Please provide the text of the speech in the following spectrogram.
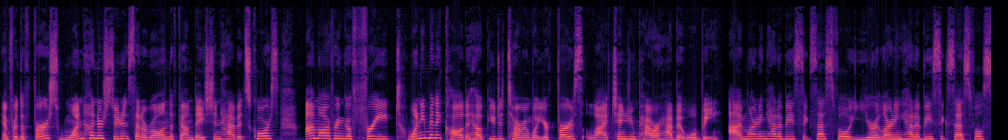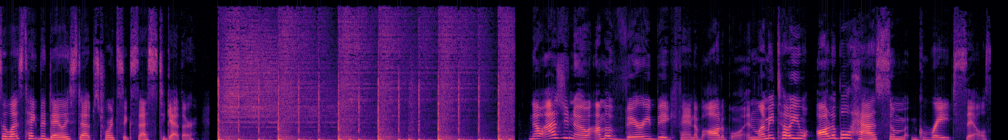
And for the first 100 students that enroll in the Foundation Habits course, I'm offering a free 20 minute call to help you determine what your first life changing power habit will be. I'm learning how to be successful, you're learning how to be successful, so let's take the daily steps towards success together. Now, as you know, I'm a very big fan of Audible, and let me tell you, Audible has some great sales.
